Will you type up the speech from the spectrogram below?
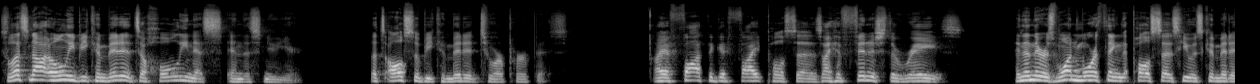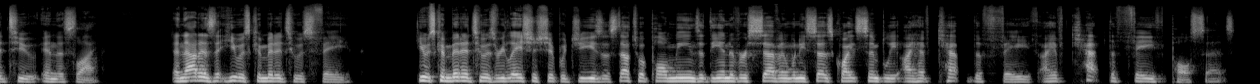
So let's not only be committed to holiness in this new year, let's also be committed to our purpose. I have fought the good fight, Paul says. I have finished the race. And then there is one more thing that Paul says he was committed to in this life, and that is that he was committed to his faith. He was committed to his relationship with Jesus. That's what Paul means at the end of verse 7 when he says quite simply, I have kept the faith. I have kept the faith, Paul says.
